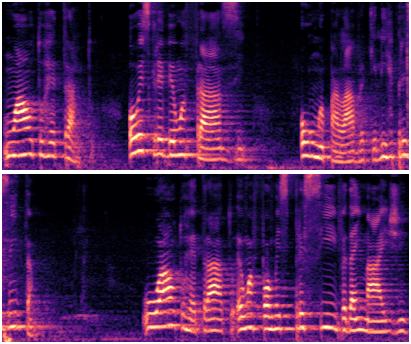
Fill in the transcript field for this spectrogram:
um autorretrato ou escrever uma frase ou uma palavra que lhe representa. O autorretrato é uma forma expressiva da imagem,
